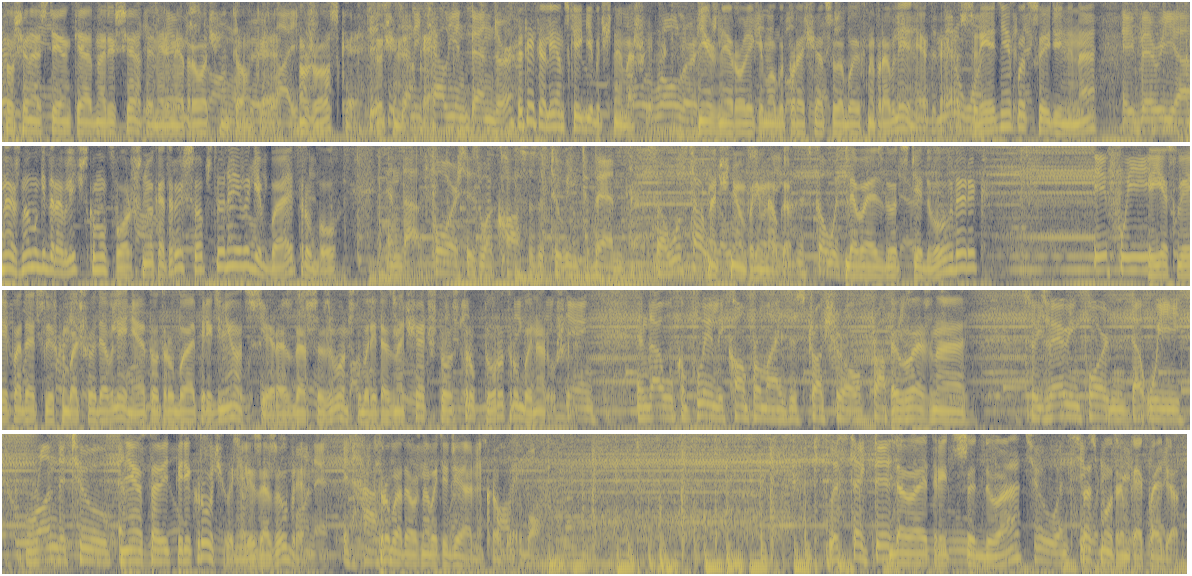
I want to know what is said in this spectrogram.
Толщина стенки 1 десятая миллиметра, очень тонкая. Жесткая, очень легкая. Это итальянская гибочная машина. Нижние ролики могут вращаться в обоих направлениях, а средняя подсоединена к ножному гидравлическому поршню, который, собственно, и выгибает трубу. Начнем понемногу. Давай с 22, Дерек. Если подать слишком большое давление, то труба перегнется и раздастся звон, что будет означать, что структура трубы нарушена. Важно не оставить перекручивание или зазубрин. Труба должна быть идеально круглой. Давай 32. Посмотрим, как пойдет.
